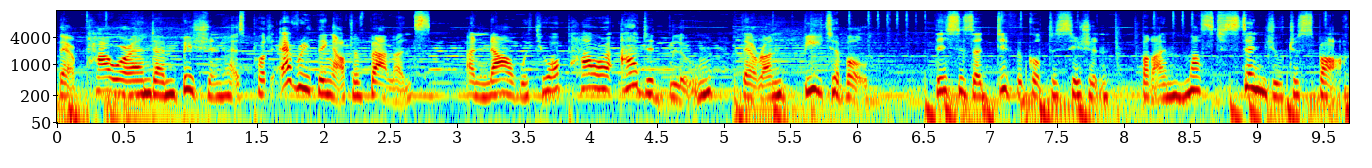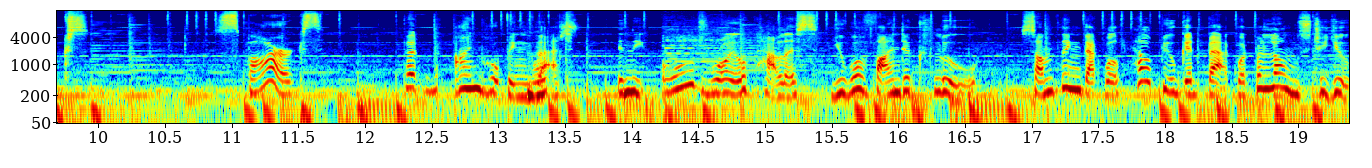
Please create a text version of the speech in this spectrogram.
Their power and ambition has put everything out of balance. And now, with your power added, Bloom, they're unbeatable. This is a difficult decision, but I must send you to Sparx. Sparx? But I'm hoping that, in the old royal palace, you will find a clue. Something that will help you get back what belongs to you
